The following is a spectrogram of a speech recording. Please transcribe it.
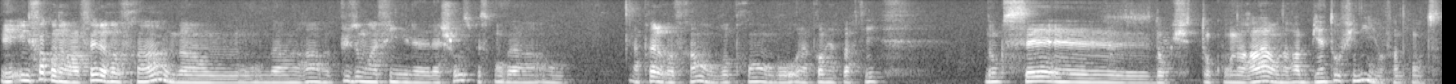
Et une fois qu'on aura fait le refrain, ben, on, ben, aura plus ou moins fini la, chose parce qu'on va. Après le refrain, on reprend en gros la première partie. Donc c'est euh, donc donc on aura on aura bientôt fini en fin de compte.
